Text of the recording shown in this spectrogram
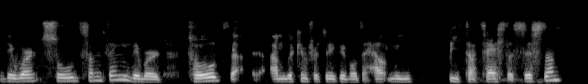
they weren't sold something. They were told that i'm looking for three people to help me beta test a system.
